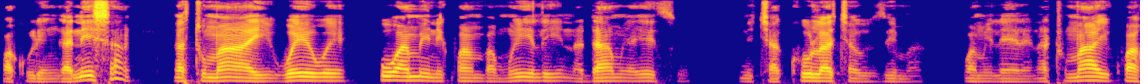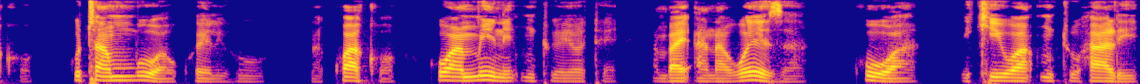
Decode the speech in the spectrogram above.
kwa kulinganisha natumai wewe huamini kwamba mwili na damu ya yesu ni chakula cha uzima wa milele. Natumai kwako kutambua ukweli huu na kwako kuamini mtu yeyote ambaye anaweza kuwa ikiwa mtu hali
